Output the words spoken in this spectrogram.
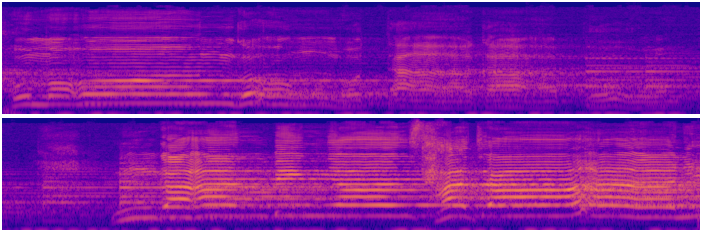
부모은공 못다가고 인간 백년 사자니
